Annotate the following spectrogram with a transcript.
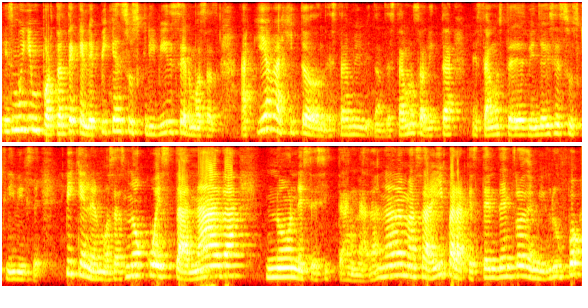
Es muy importante que le piquen suscribirse, hermosas. Aquí abajito donde, está mi, donde estamos ahorita, me están ustedes viendo, dice suscribirse. Piquen, hermosas, no cuesta nada, no necesitan nada. Nada más ahí para que estén dentro de mi grupo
